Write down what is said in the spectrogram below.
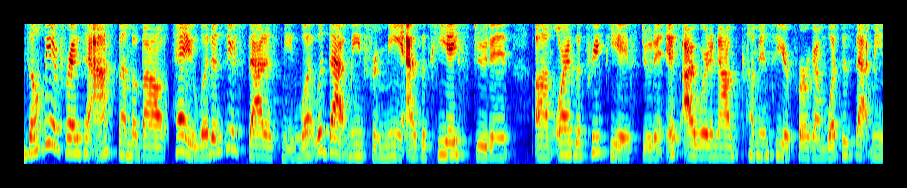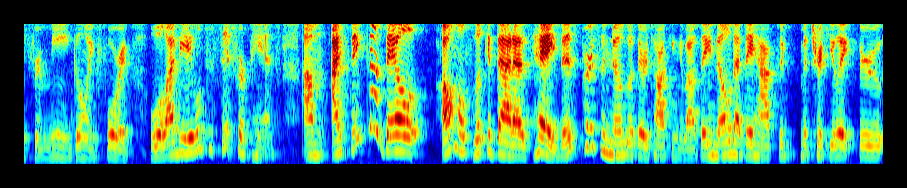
Don't be afraid to ask them about, hey, what does your status mean? What would that mean for me as a PA student? Um, or as a pre PA student, if I were to now come into your program, what does that mean for me going forward? Will I be able to sit for PANCE? Um, I think that they'll almost look at that as hey, this person knows what they're talking about. They know that they have to matriculate through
